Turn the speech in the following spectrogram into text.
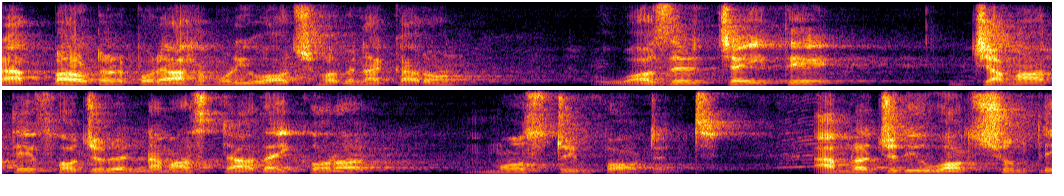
রাত বারোটার পরে আহামরি ওয়াজ হবে না, কারণ ওয়াজের চাইতে জামাতে, ফজরের নামাজটা আদায় করা মোস্ট ইম্পর্ট্যান্ট আমরা যদি ওয়াজ শুনতে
